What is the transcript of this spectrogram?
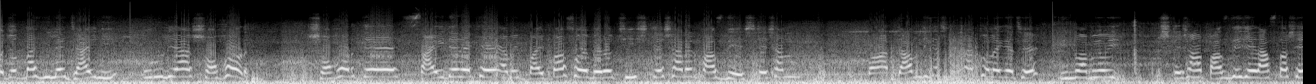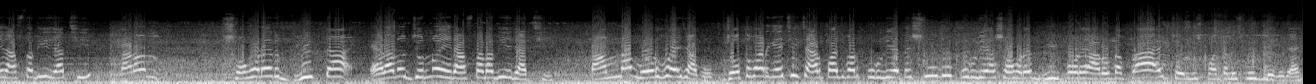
অযোধ্যা হিলে যাইনি। পুরুলিয়া শহর শহরকে সাইডে রেখে আমি বাইপাস হয়ে বেরোচ্ছি স্টেশনের পাশ দিয়ে। স্টেশন বা ডান দিকে স্টেশন চলে গেছে, কিন্তু আমি ওই স্টেশনের পাশ দিয়ে যে রাস্তা, সেই রাস্তা দিয়ে যাচ্ছি। কারণ শহরের ভিড়টা এড়ানোর জন্য এই রাস্তাটা দিয়ে যাচ্ছি। কামনা মোড় হয়ে যাব। যতবার গেছি চার, পাঁচবার পুরুলিয়াতে, শুধু পুরুলিয়া শহরের ভিড় পড়ে আর ওটা প্রায় চল্লিশ, পঁয়তাল্লিশ মিনিট লেগে যায়।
